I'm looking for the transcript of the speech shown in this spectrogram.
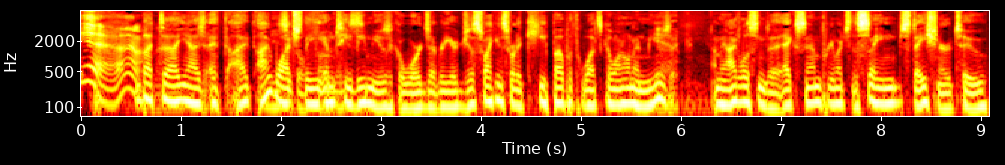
Yeah, I don't But uh, you know, I, I, I watch the Musical MTV Music Awards every year just so I can sort of keep up with what's going on in music. I mean, I listen to XM, pretty much the same station or two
